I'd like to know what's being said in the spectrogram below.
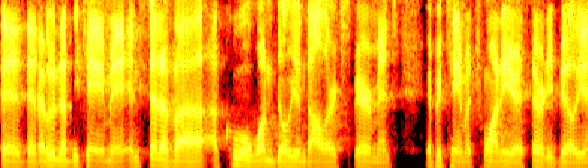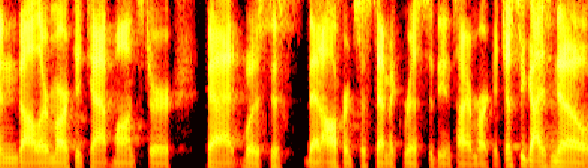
The, the yep. Luna became a, instead of a, a cool one billion dollar experiment, it became a twenty or thirty billion dollar market cap monster that was just that offered systemic risk to the entire market. Just so you guys know,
